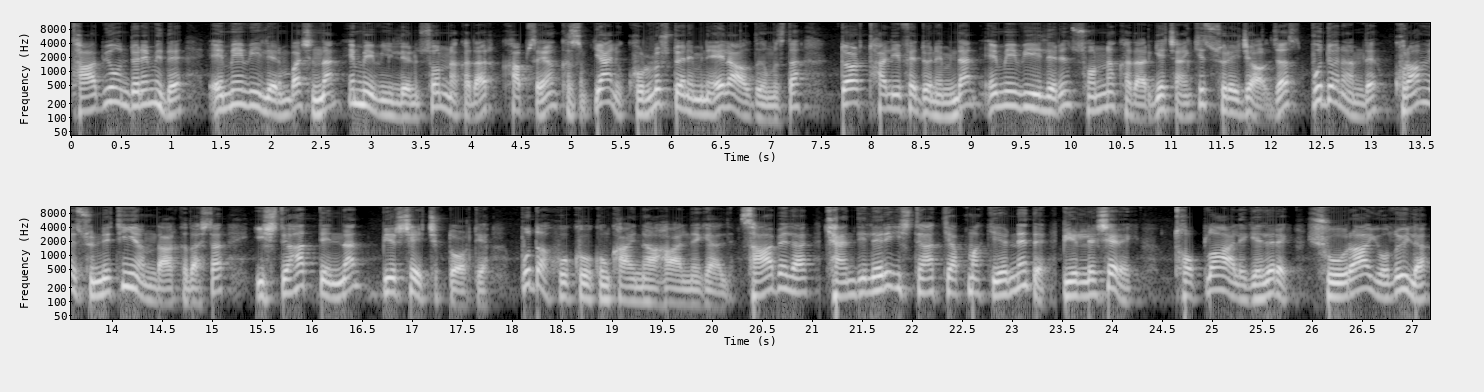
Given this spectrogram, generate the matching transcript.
Tabiun dönemi de Emevilerin başından Emevilerin sonuna kadar kapsayan kısım. Yani kuruluş dönemini ele aldığımızda 4 halife döneminden Emevilerin sonuna kadar geçenki süreci alacağız. Bu dönemde Kur'an ve sünnetin yanında arkadaşlar iştihat denilen bir şey çıktı ortaya. Bu da hukukun kaynağı haline geldi. Sahabeler kendileri iştihat yapmak yerine de birleşerek toplu hale gelerek şura yoluyla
